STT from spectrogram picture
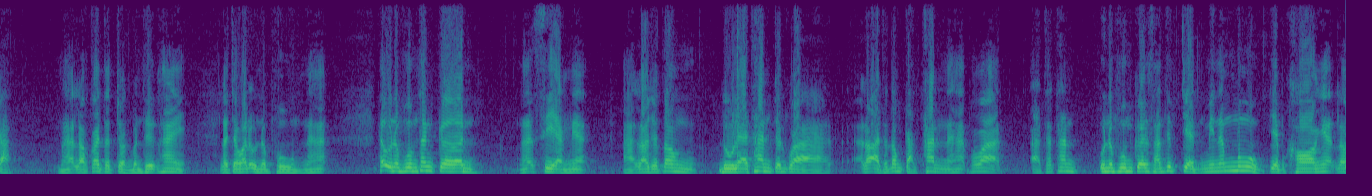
กลับนะเราก็จะจดบันทึกให้เราจะวัดอุณหภูมินะฮะถ้าอุณหภูมิท่านเกินนะเสี่ยงเนี่ยเราจะต้องดูแลท่านจนกว่า เราอาจจะต้องกักท่านนะฮะเพราะว่า อาจจะท่านอุณหภูมิเกิน 37 มีน้ำมูกเจ็บคอเงี้ยเรา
